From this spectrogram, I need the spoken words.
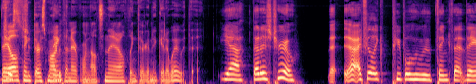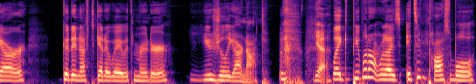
They all think they're smarter think- than everyone else and they all think they're going to get away with it. Yeah, that is true. I feel like people who think that they are good enough to get away with murder usually are not. Yeah. like people don't realize it's impossible.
